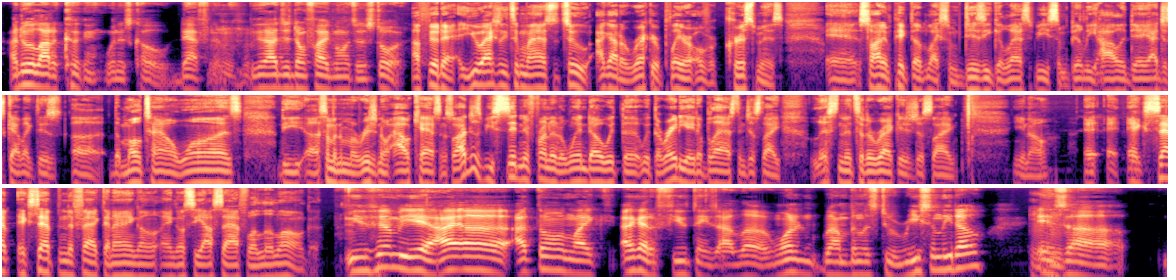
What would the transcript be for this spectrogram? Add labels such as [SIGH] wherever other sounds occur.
I do a lot of cooking when it's cold, definitely, mm-hmm. because I just don't like going to the store. I feel that you actually took my answer too. I got a record player over Christmas, and so I didn't picked up like some Dizzy Gillespie, some Billie Holiday. I just got like this uh the Motown ones, the uh, some of them original Outcasts, and so I just be sitting in front of the window with the with the radiator blast and just like listening to the records, just like you know, except accepting the fact that I ain't gonna ain't gonna see outside for a little longer. You feel me? Yeah, I uh I thrown like I got a few things I love. One I've been listening to recently though mm-hmm. is uh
